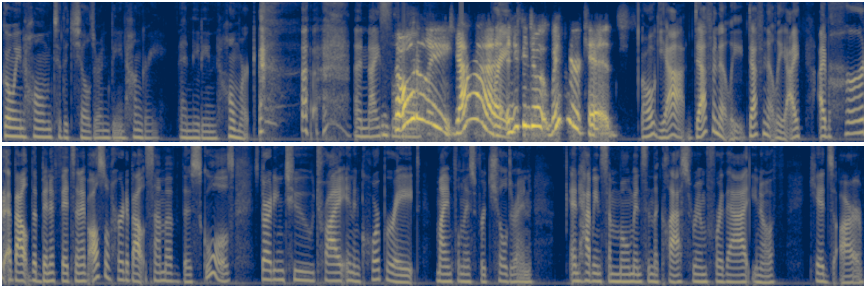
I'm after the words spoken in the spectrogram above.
going home to the children being hungry and needing homework. a nice totally yeah break. and you can do it with your kids oh yeah definitely definitely i i've heard about the benefits and i've also heard about some of the schools starting to try and incorporate mindfulness for children and having some moments in the classroom for that. You know, if kids are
